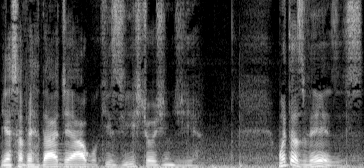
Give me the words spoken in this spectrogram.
e essa verdade é algo que existe hoje em dia. Muitas vezes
